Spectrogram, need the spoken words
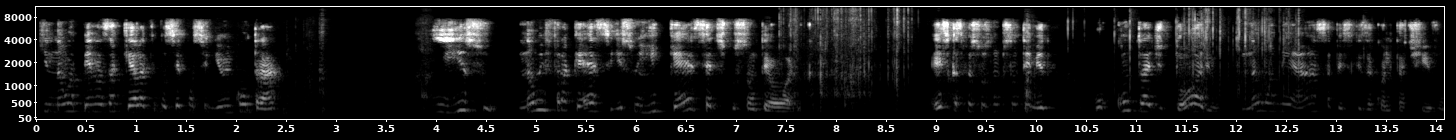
que não apenas aquela que você conseguiu encontrar. E isso não enfraquece, isso enriquece a discussão teórica. É isso que as pessoas não precisam ter medo. O contraditório não ameaça a pesquisa qualitativa.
